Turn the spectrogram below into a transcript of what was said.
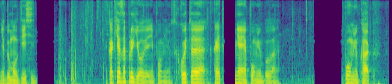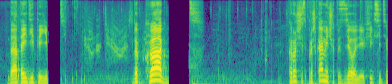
Я думал 10. А как я запрыгивал, я не помню. Какой-то... Какая-то хуйня, я помню, была. Помню как. Да отойди ты, ебать. Да как? Короче, с прыжками что-то сделали. Фиксите.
